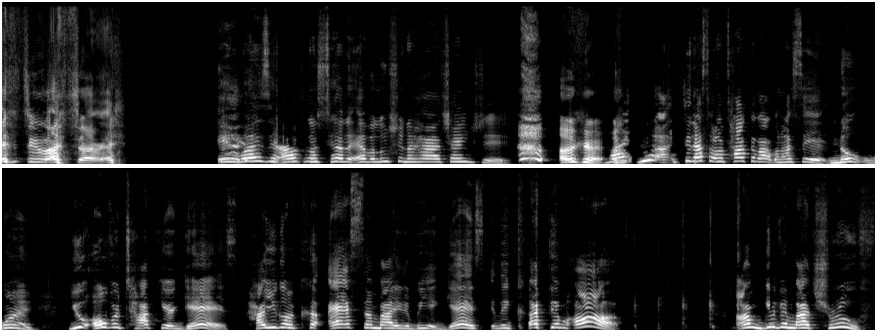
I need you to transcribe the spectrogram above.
It's too much already. It wasn't. I was going to tell the evolution of how I changed it. Okay. You, see, that's what I'm talking about when I said note one. You overtalk your guests. How you going to ask somebody to be a guest and then cut them off? I'm giving my truth.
